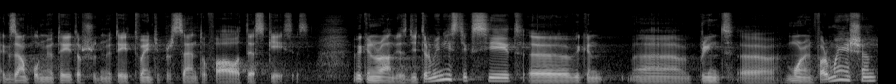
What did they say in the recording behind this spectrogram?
example mutator should mutate 20% of our test cases. We can run this deterministic seed, uh, we can uh, print uh, more information,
